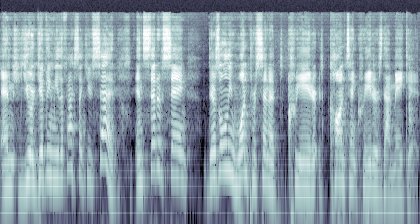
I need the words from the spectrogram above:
and you're giving me the facts like you said instead of saying there's only 1% of creator content creators that make it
